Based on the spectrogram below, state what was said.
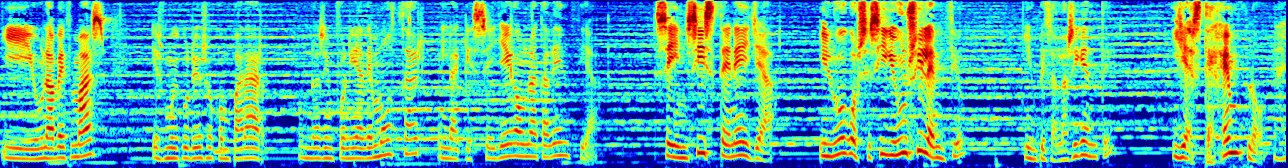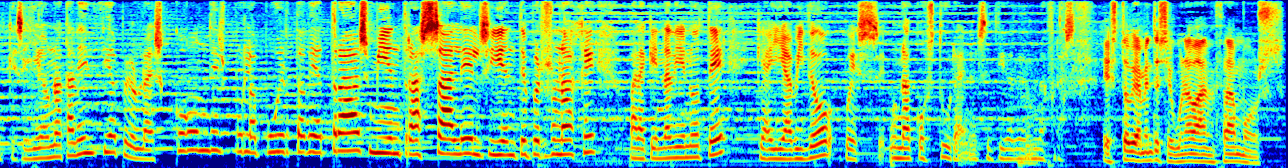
Y una vez más, es muy curioso comparar una sinfonía de Mozart en la que se llega a una cadencia, se insiste en ella y luego se sigue un silencio y empieza la siguiente. Y este ejemplo, que se llega a una cadencia, pero la escondes por la puerta de atrás mientras sale el siguiente personaje para que nadie note que ahí ha habido pues una costura en el sentido de una frase. Esto obviamente según avanzamos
